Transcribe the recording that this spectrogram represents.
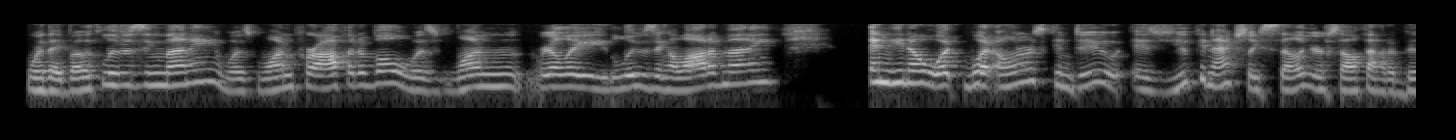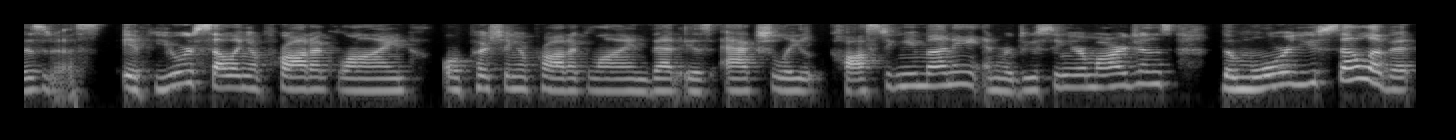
Were they both losing money? Was one profitable? Was one really losing a lot of money? And you know what what owners can do is you can actually sell yourself out of business. If you're selling a product line or pushing a product line that is actually costing you money and reducing your margins the more you sell of it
